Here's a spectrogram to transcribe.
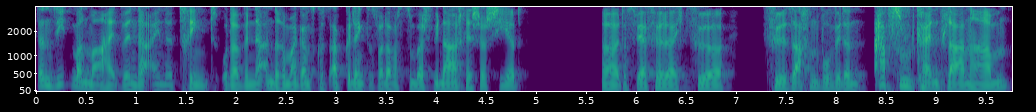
dann sieht man mal halt, wenn der eine trinkt oder wenn der andere mal ganz kurz abgelenkt ist, weil er was zum Beispiel nachrecherchiert. Äh, das wäre vielleicht für, für Sachen, wo wir dann absolut keinen Plan haben,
